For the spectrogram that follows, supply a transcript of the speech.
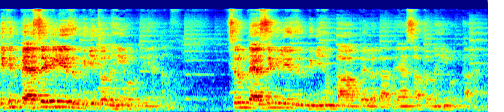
लेकिन पैसे के लिए ज़िंदगी तो नहीं होती है ना। सिर्फ़ पैसे के लिए ज़िंदगी हम दाव पे लगा दें ऐसा तो नहीं होता है।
